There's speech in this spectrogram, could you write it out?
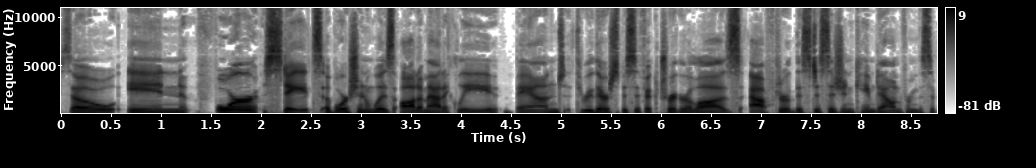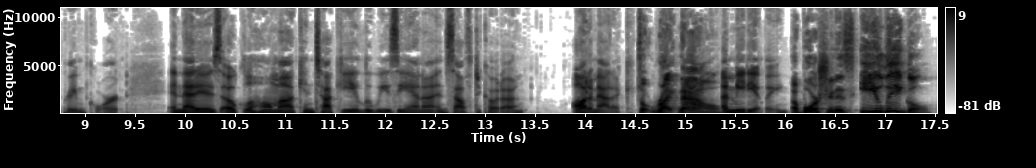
So in four states, abortion was automatically banned through their specific trigger laws after this decision came down from the Supreme Court. And that is Oklahoma, Kentucky, Louisiana, and South Dakota. Automatic. So right now, Immediately. abortion is illegal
